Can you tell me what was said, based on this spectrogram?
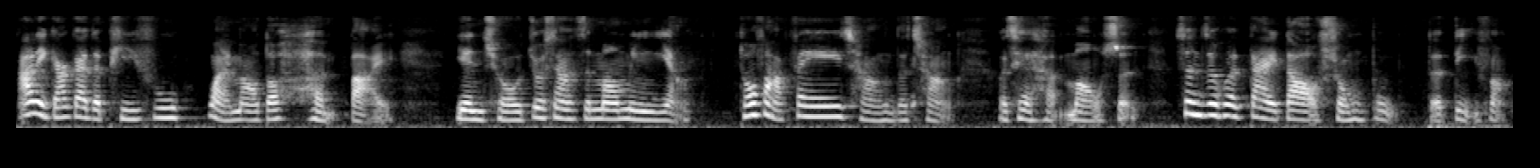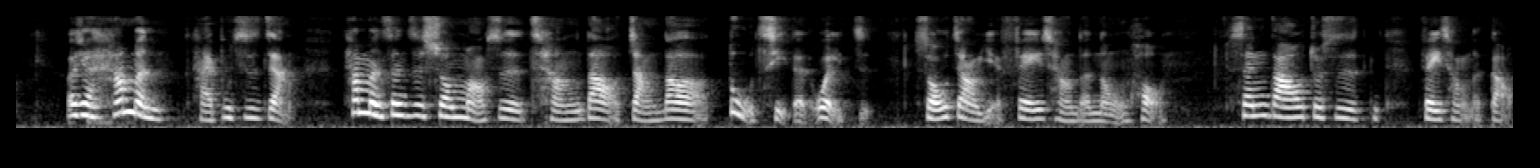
阿里嘎盖的皮肤外貌都很白。眼球就像是猫咪一样，头发非常的长，而且很茂盛，甚至会盖到胸部的地方。而且他们还不是这样，他们甚至胸毛是长到长到肚脐的位置，手脚也非常的浓厚，身高就是非常的高。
